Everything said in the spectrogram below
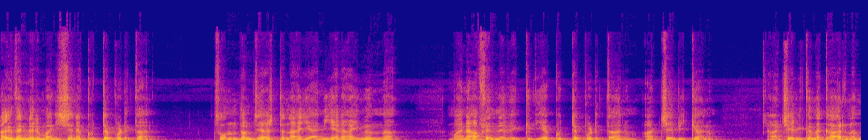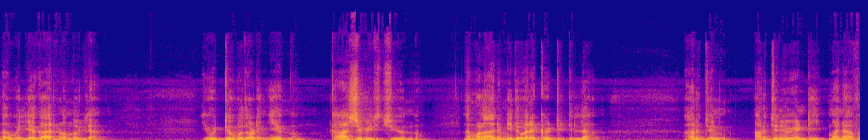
അത് തന്നെ ഒരു മനുഷ്യനെ കുറ്റപ്പെടുത്താൻ സ്വന്തം ജ്യേഷ്ഠനായി അനിയനായി നിന്ന മനാഫ് എന്ന വ്യക്തിയെ കുറ്റപ്പെടുത്താനും ആക്ഷേപിക്കാനും. ആക്ഷേപിക്കുന്ന കാരണം എന്താ? വലിയ കാരണമൊന്നുമില്ല. യൂട്യൂബ് തുടങ്ങിയെന്നും കാശ് പിരിച്ചു എന്നും നമ്മളാരും ഇതുവരെ കേട്ടിട്ടില്ല. അർജുൻ അർജുന് വേണ്ടി മനാഫ്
